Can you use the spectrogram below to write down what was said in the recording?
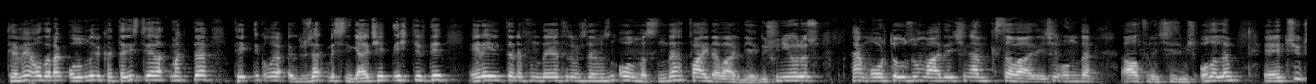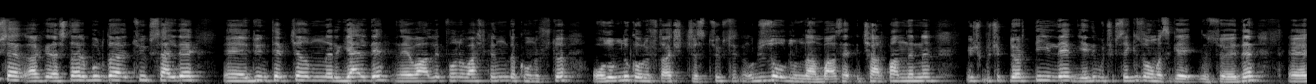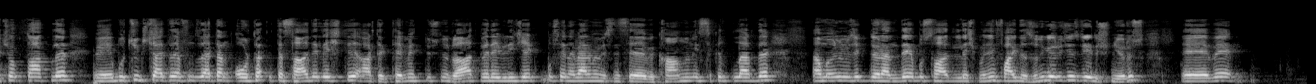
temel olarak olumlu bir katalist yaratmakta, teknik olarak düzeltmesini gerçekleştirdi. Ereğli tarafında yatırımcılarımızın olmasında fayda var diye düşünüyoruz. Hem orta uzun vade için hem kısa vade için onu da altını çizmiş olalım. E, Türksel arkadaşlar burada Türksel'de e, dün tepki alımları geldi. E, Varlık Fonu Başkanı da konuştu. Olumlu konuştu açıkçası. Türksel'in ucuz olduğundan bahsetti. Çarpanlarının 3.5-4 değil de 7.5-8 olması gerektiğini söyledi. E, çok da haklı. E, bu Türksel tarafında zaten ortaklıkta sadeleşti. Artık temettüsünü rahat verebilecek. Bu sene vermemesinin sebebi kanuni sıkıntılarda. Ama önümüzdeki dönemde bu sadeleşmenin faydasını göreceğiz diye düşünüyoruz. E, ve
